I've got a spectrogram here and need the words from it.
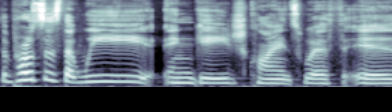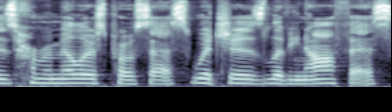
The process that we engage clients with is Herman Miller's process, which is living office.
